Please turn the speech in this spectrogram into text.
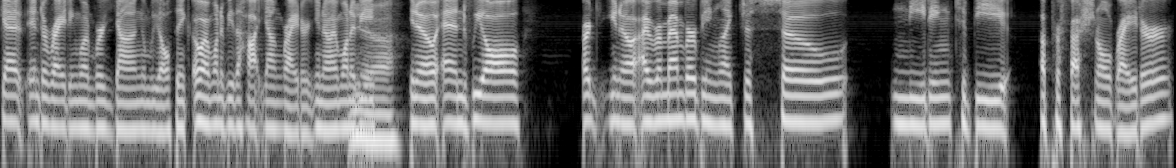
get into writing when we're young, and we all think, oh, I want to be the hot young writer. You know, I want to Yeah. be, you know, and we all are. You know, I remember being like just so needing to be a professional writer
